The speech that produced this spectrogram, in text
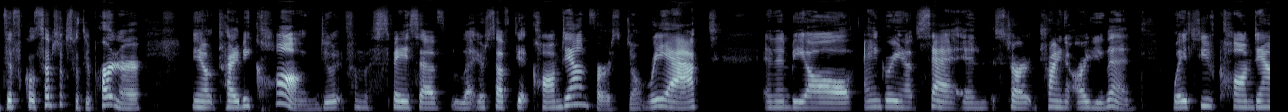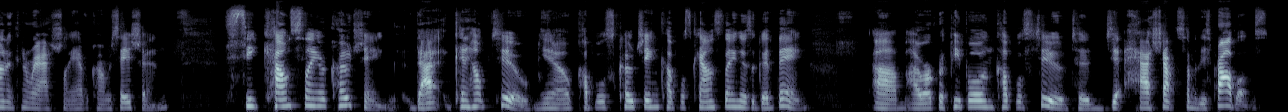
difficult subjects with your partner, you know, try to be calm. Do it from a space of let yourself get calmed down first. Don't react and then be all angry and upset and start trying to argue then. Wait till you've calmed down and can rationally have a conversation. Seek counseling or coaching. That can help too. You know, couples coaching, couples counseling is a good thing. Um, I work with people and couples too to hash out some of these problems.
